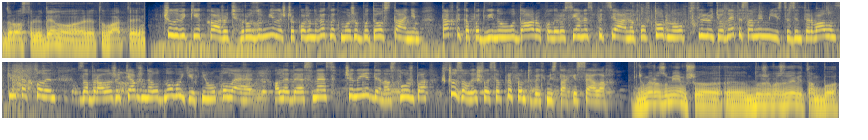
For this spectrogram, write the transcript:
дорослу людину рятувати. Чоловіки кажуть, розуміли, що кожен виклик може бути останнім. Тактика подвійного удару, коли росіяни спеціально повторно обстрілюють одне те саме місце з інтервалом в кілька хвилин, забрала життя вже не одного їхнього колеги. Але ДСНС чи не єдина служба, що залишилася в прифронтових містах і селах. Ну, ми розуміємо, що е, дуже важливі там, бо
